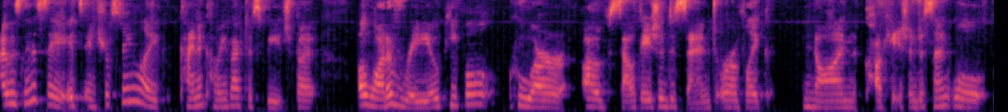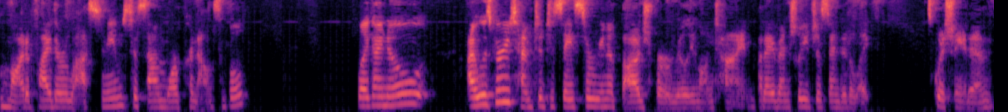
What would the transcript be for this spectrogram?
I was gonna say it's interesting, like kind of coming back to speech, but a lot of radio people who are of South Asian descent or of like non-Caucasian descent will modify their last names to sound more pronounceable. Like I know I was very tempted to say Serena Thaj for a really long time, but I eventually just ended up like squishing it in.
